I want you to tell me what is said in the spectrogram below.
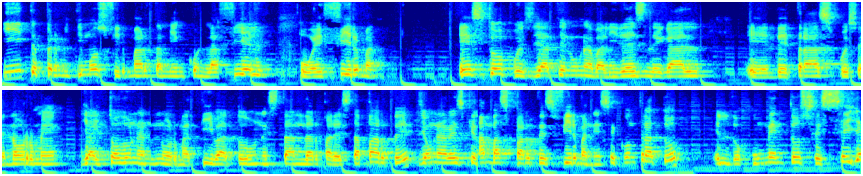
y te permitimos firmar también con la fiel o e-firma. Esto pues ya tiene una validez legal eh, detrás pues enorme, ya hay toda una normativa, todo un estándar para esta parte. Ya una vez que ambas partes firman ese contrato, el documento se sella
